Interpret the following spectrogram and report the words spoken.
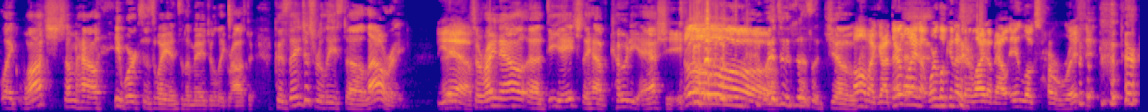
like watch somehow he works his way into the major league roster because they just released uh, Lawrie. Yeah. So right now, uh, DH they have Cody Asche, Oh. which is just a joke. Oh my God, their lineup. We're looking at their lineup now. It looks horrific. their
